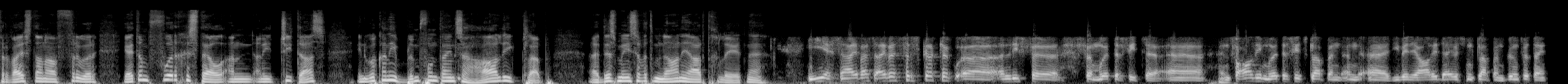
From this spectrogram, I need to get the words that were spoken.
verwys daarna vroeër. Jy het hom voorgestel aan aan die Cheetahs en ook aan die Bloemfontein se Harley Club. Uh, dis mense wat hom na in die hart gelê het, né? Yes, hy was hy was verskriklik uh lief vir vir motorfietsse. Uh en veral die motorfietsklub in in uh die Harley Davidson klub in Bloemfontein.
